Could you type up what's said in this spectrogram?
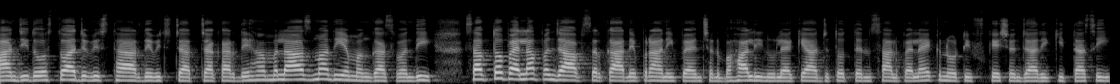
ਹਾਂਜੀ ਦੋਸਤੋ, ਅੱਜ ਵਿਸਥਾਰ ਦੇ ਵਿੱਚ ਚਰਚਾ ਕਰਦੇ ਹਾਂ ਮੁਲਾਜ਼ਮਾਂ ਦੀਆਂ ਮੰਗਾਂ ਸੰਬੰਧੀ। ਸਭ ਤੋਂ ਪਹਿਲਾਂ ਪੰਜਾਬ ਸਰਕਾਰ ਨੇ ਪੁਰਾਣੀ ਪੈਨਸ਼ਨ ਬਹਾਲੀ ਨੂੰ ਲੈ ਕੇ ਅੱਜ ਤੋਂ 3 ਸਾਲ ਪਹਿਲਾਂ ਇੱਕ ਨੋਟੀਫਿਕੇਸ਼ਨ ਜਾਰੀ ਕੀਤਾ ਸੀ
